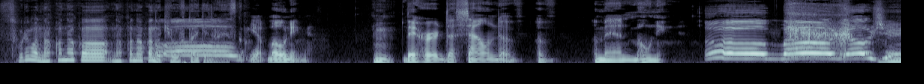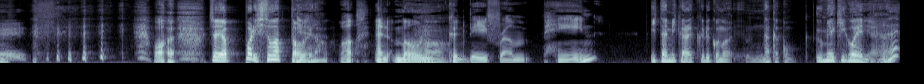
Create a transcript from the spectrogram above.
それはなかなか、なかなかの恐怖体験じゃない ですか。 Yeah. Moaning. うん。 they heard the sound of of a man moaning. Oh, moan, Yoshi! おいじゃあやっぱり人だったわけ yeah. だ。 Well, and moan Oh. could be from pain. 痛みから来るこの、なんかこう、うめき声みたいなね。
